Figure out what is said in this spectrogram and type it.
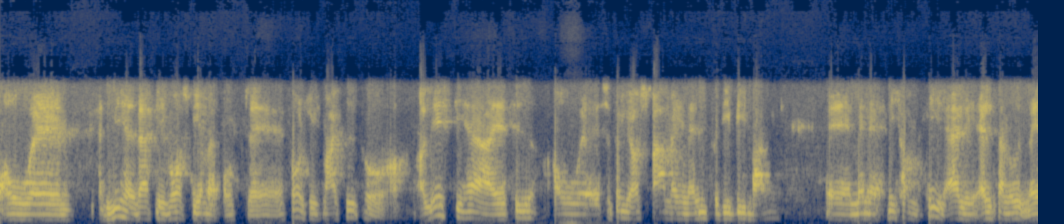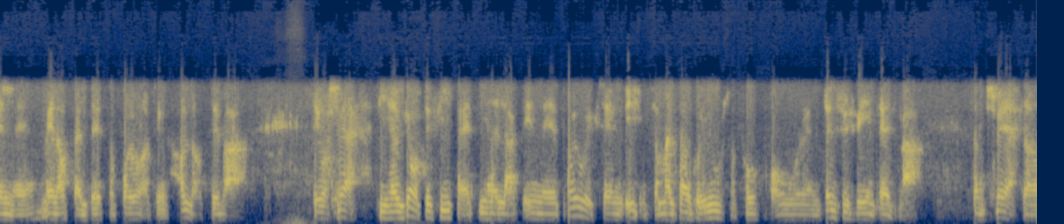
Og øh, Altså, vi havde i hvert fald i vores firma brugt øh, forholdsvis meget tid på at, at læse de her øh, sider, og øh, selvfølgelig også spare med hinanden, fordi vi er mange. Øh, men øh, vi kom helt ærligt alle sammen ud med en, øh, med en opfattelse efter prøven og tænkte, hold op, det var, det var svært. De havde gjort det FIFA, at de havde lagt en øh, prøveeksamen ind, som man så kunne øve sig på, og øh, den synes vi egentlig, at var som svært. Og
